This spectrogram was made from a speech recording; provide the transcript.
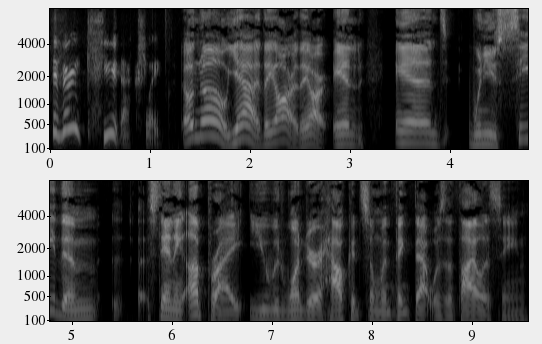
They're very cute, actually. Oh no, yeah, they are. They are. And and when you see them standing upright, you would wonder how could someone think that was a thylacine?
